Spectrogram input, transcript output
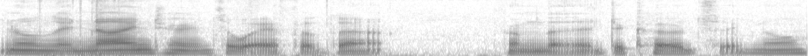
And only nine turns away from the from the decode signal.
